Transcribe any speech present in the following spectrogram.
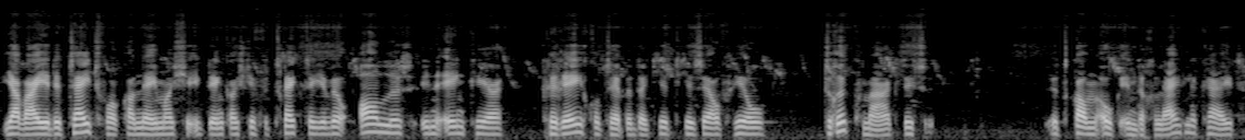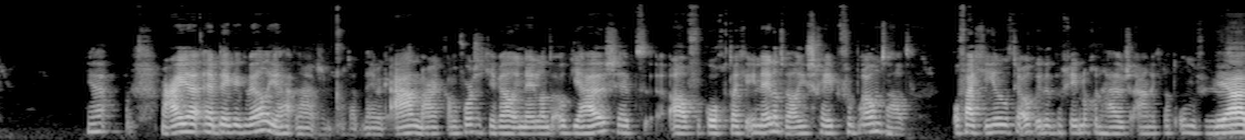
ja, waar je de tijd voor kan nemen. Als je, ik denk als je vertrekt en je wil alles in één keer geregeld hebben, dat je het jezelf heel druk maakt. Dus het kan ook in de geleidelijkheid. Ja, maar je hebt denk ik wel, je, nou, dat neem ik aan, maar ik kan me voorstellen dat je wel in Nederland ook je huis hebt al verkocht, dat je in Nederland wel je scheep verbrand had. Of had je, hield je ook in het begin nog een huis aan dat je dat onderverhuurde? Ja,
